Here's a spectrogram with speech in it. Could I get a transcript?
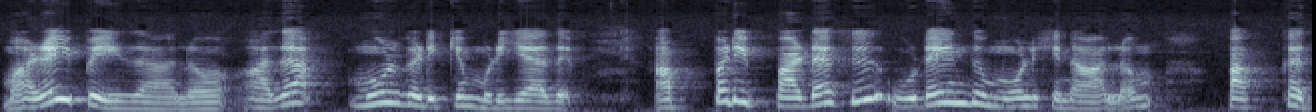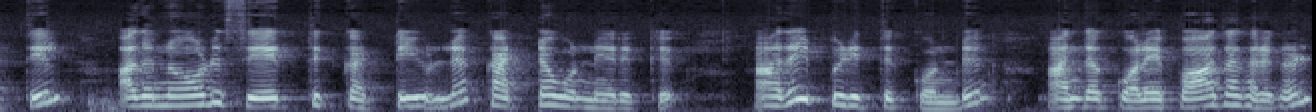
மழை பெய்தாலும் அதை மூழ்கடிக்க முடியாது. அப்படி படகு உடைந்து மூழ்கினாலும் பக்கத்தில் அதனோடு சேர்த்து கட்டியுள்ள கட்டை ஒன்று இருக்கு. அதை பிடித்து கொண்டு அந்த கொலைபாதகர்கள்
